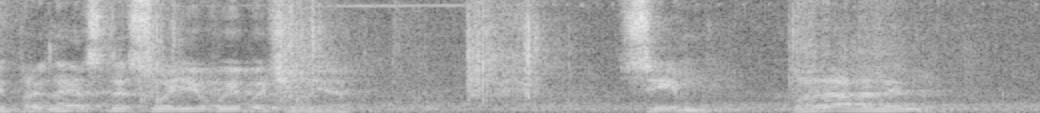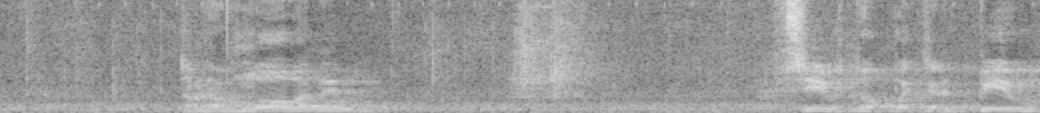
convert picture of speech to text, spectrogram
І принести своє вибачення всім пораненим, травмованим всім, хто потерпів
